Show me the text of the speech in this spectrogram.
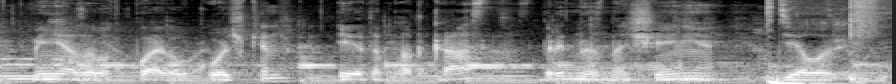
меня зовут Павел Кочкин, и это подкаст «Предназначение. Дело жизни».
